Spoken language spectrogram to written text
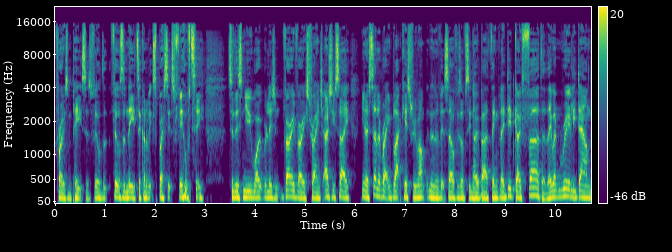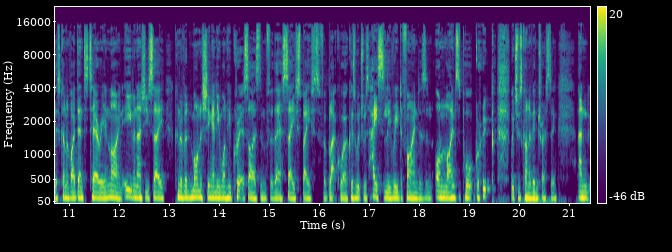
frozen pizzas feels the, feels the need to kind of express its fealty to this new woke religion. Very, very strange. As you say, you know, celebrating Black History Month in and of itself is obviously no bad thing, but they did go further. They went really down this kind of identitarian line, even as you say, kind of admonishing anyone who criticised them for their safe space for black workers, which was hastily redefined as an online support group, which was kind of interesting. And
